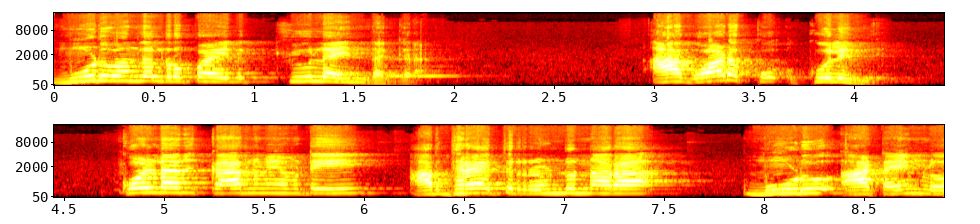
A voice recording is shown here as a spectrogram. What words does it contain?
మూడు వందల రూపాయలు క్యూ లైన్ దగ్గర. ఆ గోడ కూలింది. కూలడానికి కారణం ఏమిటి? అర్ధరాత్రి రెండున్నర మూడు ఆ టైంలో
